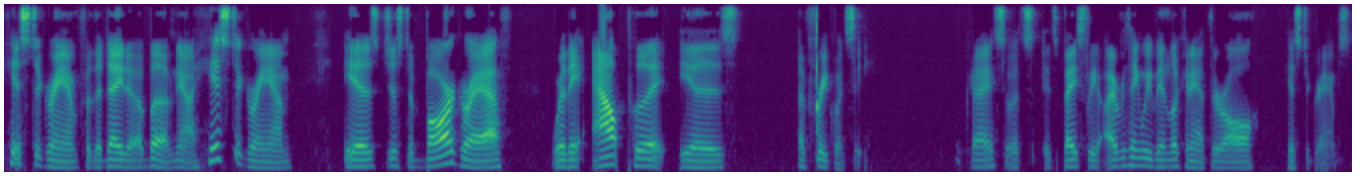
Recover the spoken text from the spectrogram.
histogram for the data above. Now, a histogram is just a bar graph where the output is a frequency. Okay, so it's it's basically everything we've been looking at. They're all histograms.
